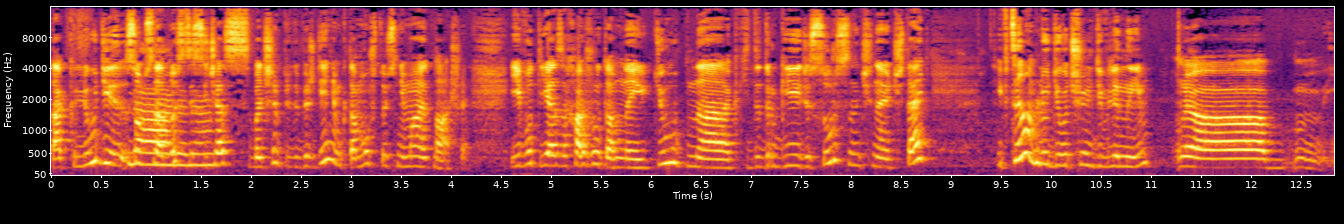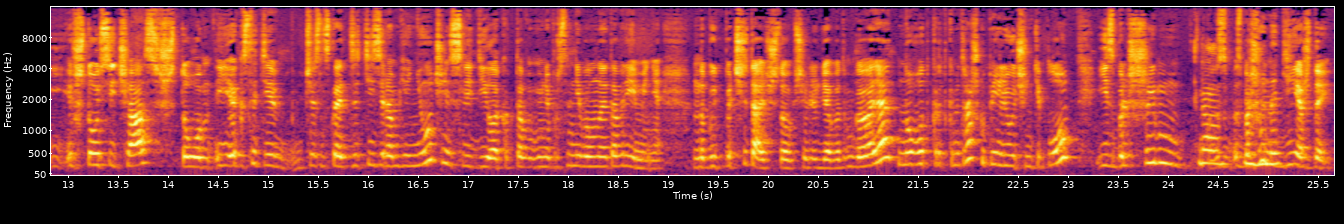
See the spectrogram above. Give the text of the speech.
так люди, собственно, Да, относятся да, да. сейчас с большим предубеждением к тому, что снимают наши. И вот я захожу там на YouTube, на какие-то другие ресурсы, начинаю читать, и в целом люди очень удивлены, и что сейчас, что... Я, кстати, честно сказать, за тизером я не очень следила, как-то у меня просто не было на это времени. Надо будет почитать, что вообще люди об этом говорят. Но вот короткометражку приняли очень тепло и с большим... Да. С, с большой Мгм. надеждой.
